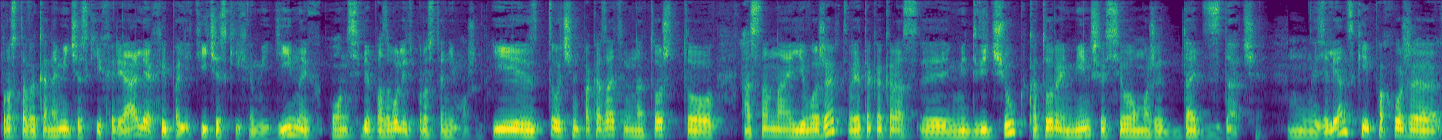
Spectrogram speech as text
просто в экономических реалиях и политических, и медийных он себе позволить просто не может. И очень показательно то, что основная его жертва – это как раз э, Медведчук, который меньше всего может дать сдачи. Зеленский, похоже,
